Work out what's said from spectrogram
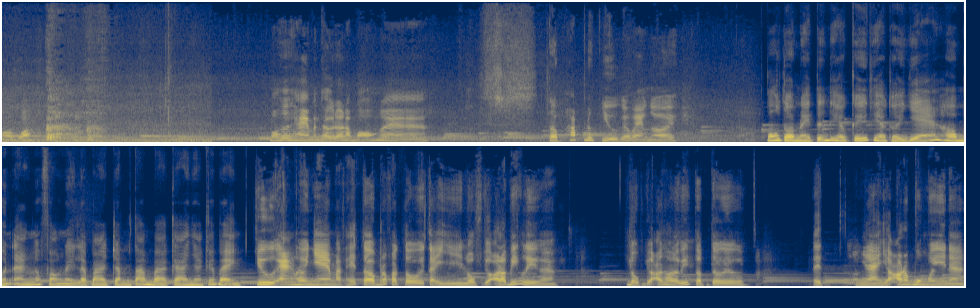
ngon quá. Món thứ hai mình thử đó là món à, tôm hấp nước dừa các bạn ơi. Món tôm này tính theo ký theo thời giá. Hôm mình ăn ở phần này là 383k nha các bạn. Chưa ăn thôi nha mà thấy tôm rất là tươi Tại vì lột vỏ là biết liền à. Lột vỏ thôi là biết tôm tươi Để nhà vỏ nó bung ra gì nè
